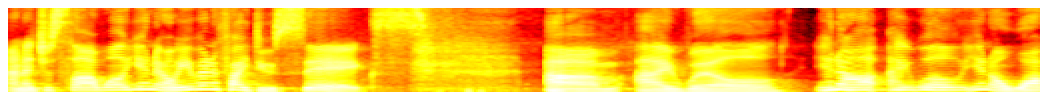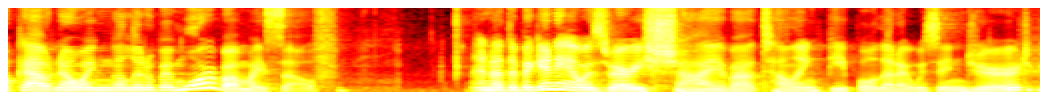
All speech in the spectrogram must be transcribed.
And I just thought, well, you know, even if I do six, um, I will, you know, I will, you know, walk out knowing a little bit more about myself. And at the beginning, I was very shy about telling people that I was injured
